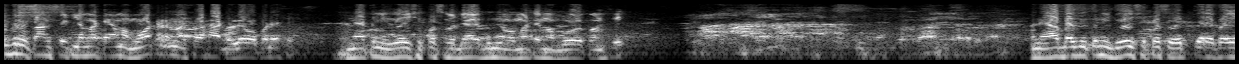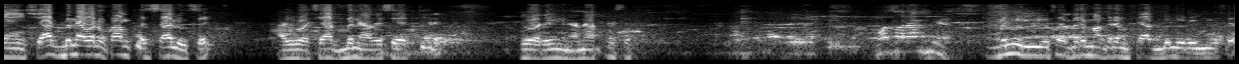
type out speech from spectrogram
અઘરું કામ છે, એટલા માટે આમાં મોટરનો સહારો લેવો પડે છે. અને તમે જોઈ શકો છો, ડાળ બનાવવા માટેનો ગોળ પણ છે. અને આ બાજુ તમે જોઈ શકો છો, અત્યારે ભાઈ શાક બનાવવાનું કામકાજ ચાલુ છે. આ શાક બનાવે છે અત્યારે. જો રીંગણા નાખે છે. બની રહ્યું છે, ગરમા ગરમ શાક બની રહ્યું છે.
